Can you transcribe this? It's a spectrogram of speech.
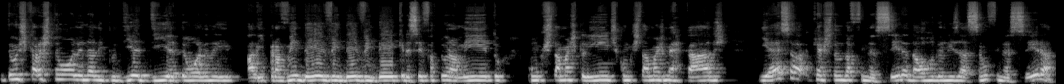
Então os caras estão olhando ali para o dia a dia, estão olhando ali para vender, vender, vender, crescer faturamento, conquistar mais clientes, conquistar mais mercados. E essa questão da financeira, da organização financeira,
